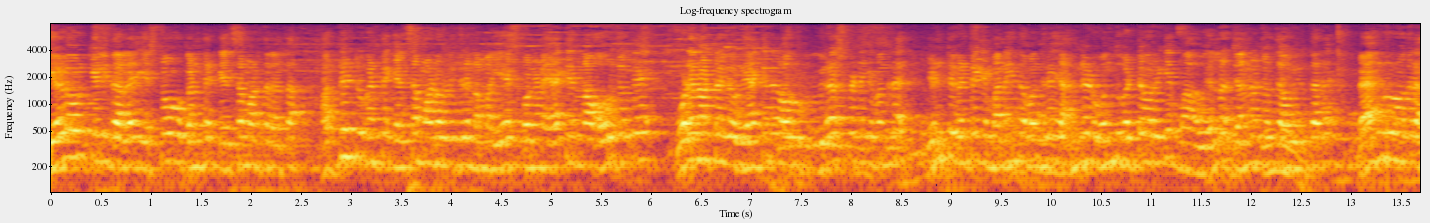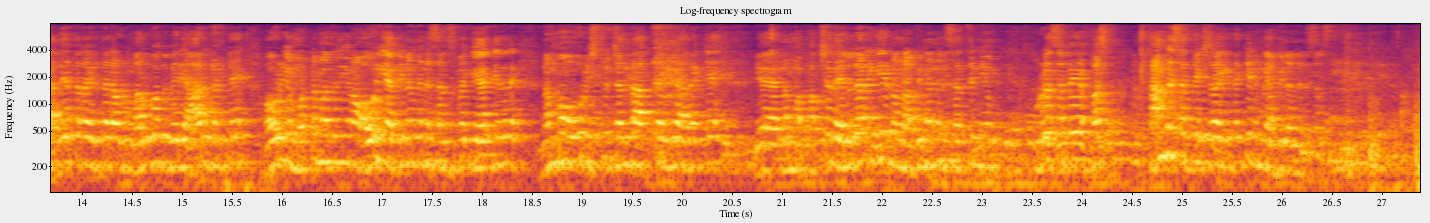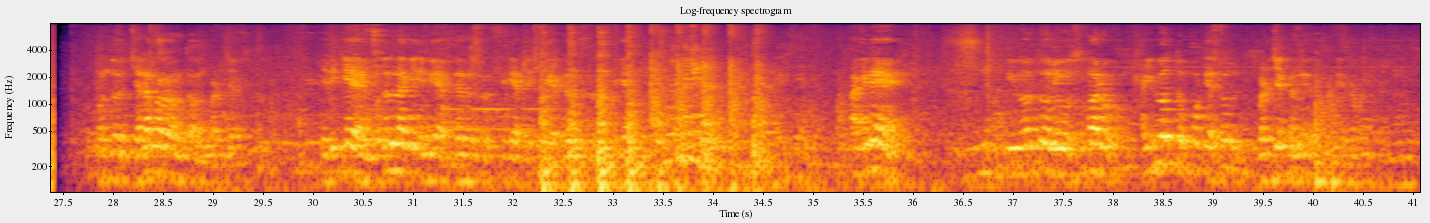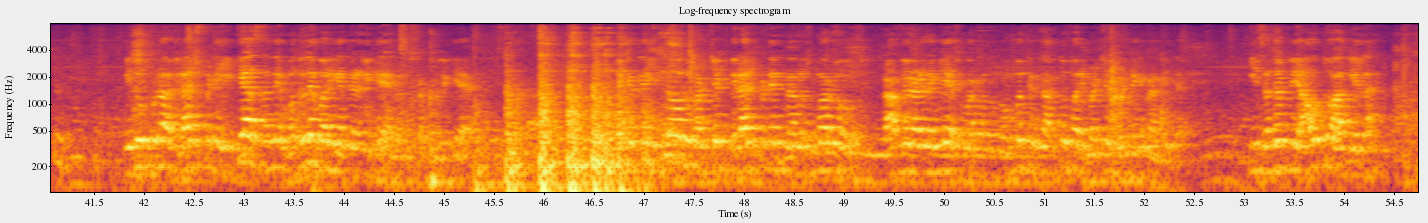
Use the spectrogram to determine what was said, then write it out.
ಹೇಳೋರು ಕೇಳಿದ್ದಾರೆ, ಎಷ್ಟೋ ಗಂಟೆ ಕೆಲಸ ಮಾಡ್ತಾರೆ ಅಂತ. ಹದಿನೆಂಟು ಗಂಟೆ ಕೆಲಸ ಮಾಡೋರು ಇದ್ರೆ ನಮ್ಮ ಎಸ್ ಕೊಂಡಣ ಯಾಕೆಂದ್ರೆ ನಾವು ಅವ್ರ ಜೊತೆ ಒಡನಾಟ ಇರೋರು ಯಾಕೆಂದ್ರೆ ಅವರು ವಿರಾಜಪೇಟೆಗೆ ಬಂದ್ರೆ ಎಂಟು ಗಂಟೆಗೆ ಮನೆಯಿಂದ ಬಂದ್ರೆ ಹನ್ನೆರಡು, ಒಂದು ಗಂಟೆವರೆಗೆ ಎಲ್ಲ ಜನರ ಜೊತೆ ಅವ್ರು ಇರ್ತಾರೆ. ಬ್ಯಾಂಗ್ಳೂರ್ ಹೋದ್ರೆ ಅದೇ ತರ ಇರ್ತಾರೆ, ಅವ್ರು ಮಲಗೋದು ಬೇರೆ ಆರು ಗಂಟೆ. ಅವರಿಗೆ ಮೊಟ್ಟ ಮೊದಲಿಗೆ ನಾವು ಅವರಿಗೆ ಅಭಿನಂದನೆ ಸಲ್ಲಿಸಬೇಕು. ಯಾಕೆಂದ್ರೆ ನಮ್ಮ ಊರು ಇಷ್ಟು ಚಂದ ಆಗ್ತಾ ಇದೆ, ಅದಕ್ಕೆ ನಮ್ಮ ಪಕ್ಷದ ಎಲ್ಲರಿಗೆ ನಾನು ಅಭಿನಂದನೆ ಸಲ್ಲಿಸ್ತೀನಿ. ನೀವು ಪುರಸಭೆ ಫಸ್ಟ್ ಕಾಂಗ್ರೆಸ್ ಅಧ್ಯಕ್ಷರಾಗಿದ್ದಕ್ಕೆ ನಿಮಗೆ ಅಭಿನಂದನೆ ಸಲ್ಲಿಸ್ತೀನಿ. ಒಂದು ಜನಪರವಂತ ಒಂದು ಬಡ್ಜೆಟ್ ಇದಕ್ಕೆ ಮೊದಲಾಗಿ ನಿಮಗೆ ಅಭಿನಂದನೆ ಅಧ್ಯಕ್ಷರಿಗೆ ಅಭಿನಂದನೆ ಹಾಗೆಯೇ ಇವತ್ತು ನೀವು ಸುಮಾರು ಐವತ್ತು ಕೋಟಿಯಷ್ಟು ಬಡ್ಜೆಟ್ ಅನ್ನು ಇದು ಕೂಡ ವಿರಾಜಪೇಟೆ ಇತಿಹಾಸದಲ್ಲೇ ಮೊದಲನೇ ಬಾರಿಗೆ ಅಂತ ಹೇಳಲಿಕ್ಕೆ ನಾನು ಇಷ್ಟಪಡಲಿಕ್ಕೆ ಯಾಕಂದ್ರೆ ಇಂಥ ಒಂದು ಬಡ್ಜೆಟ್ ವಿರಾಜಪೇಟೆ ನಾನು ಸುಮಾರು ಹೇಳಿದಂಗೆ ಸುಮಾರು ಒಂದು ಒಂಬತ್ತರಿಂದ ಹತ್ತು ಬಾರಿ ಬಡ್ಜೆಟ್ ಮಾಡಲಿಕ್ಕೆ ನಾನಿದ್ದೆ ಈ ಸಂದರ್ಭದಲ್ಲಿ ಯಾವತ್ತೂ ಆಗಲಿಲ್ಲ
